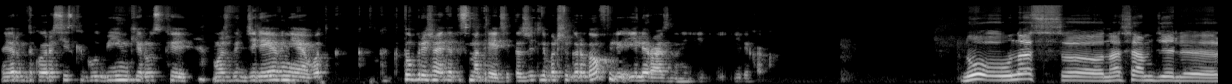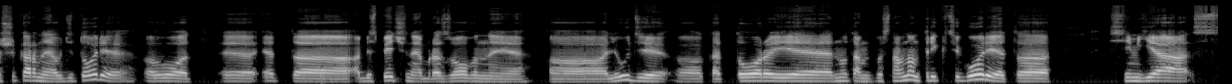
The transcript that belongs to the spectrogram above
наверное, такой российской глубинки, русской, может быть, деревни, вот кто приезжает это смотреть? Это жители больших городов или, или разные, или как? Ну, у нас э, на самом деле шикарная аудитория. Вот. Э, это обеспеченные, образованные э, люди, которые, ну, там в основном три категории. Это семья с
